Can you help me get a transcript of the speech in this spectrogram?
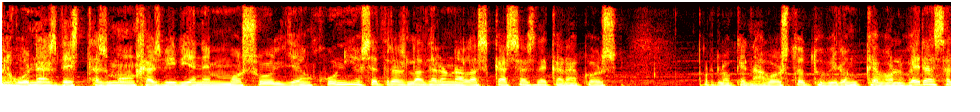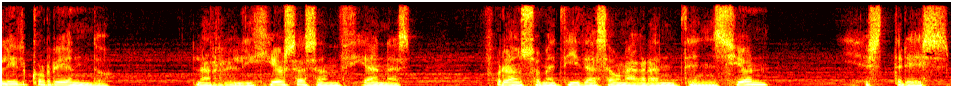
Algunas de estas monjas vivían en Mosul y en junio se trasladaron a las casas de Caracos, por lo que en agosto tuvieron que volver a salir corriendo. Las religiosas ancianas fueron sometidas a una gran tensión y estrés,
